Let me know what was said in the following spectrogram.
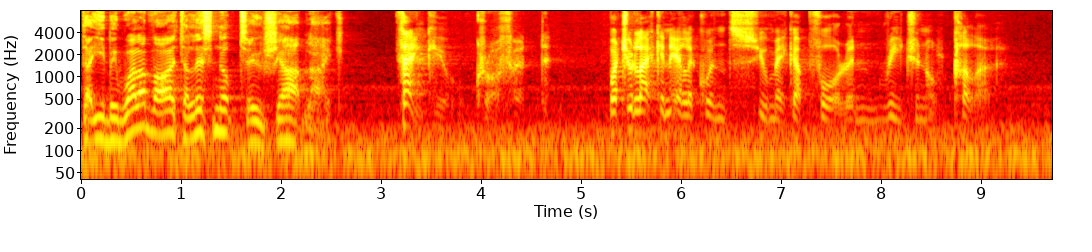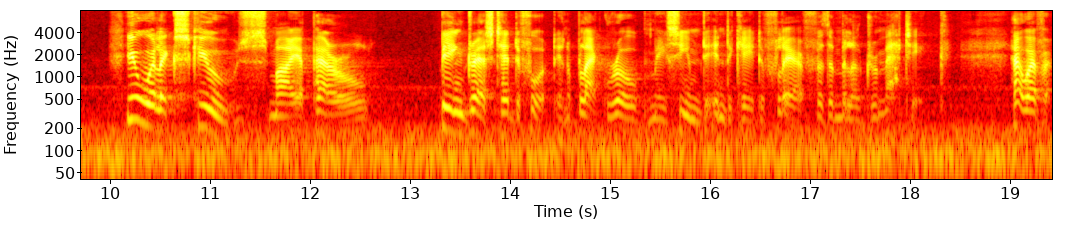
that you'd be well advised to listen up to sharp like. Thank you, Crawford. What you lack in eloquence, you make up for in regional color. You will excuse my apparel. Being dressed head to foot in a black robe may seem to indicate a flair for the melodramatic. However,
